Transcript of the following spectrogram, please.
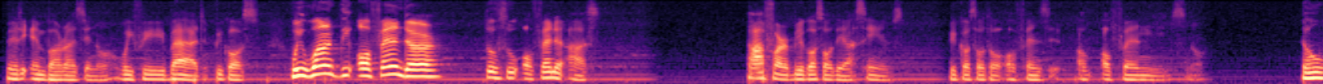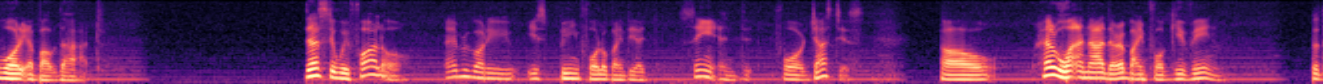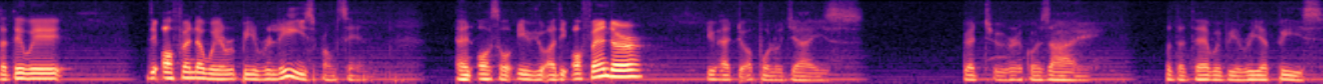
very embarrassed, you know. We feel bad because we want the offender, those who offended us, suffer because of their sins, because of the offense, of offense. No. Don't worry about that. Justice we follow. Everybody is being followed by their sin and for justice. So help one another by forgiving, so that they will, the offender will be released from sin. And also, if you are the offender, you had to apologize. You had to reconcile, so that there will be real peace.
